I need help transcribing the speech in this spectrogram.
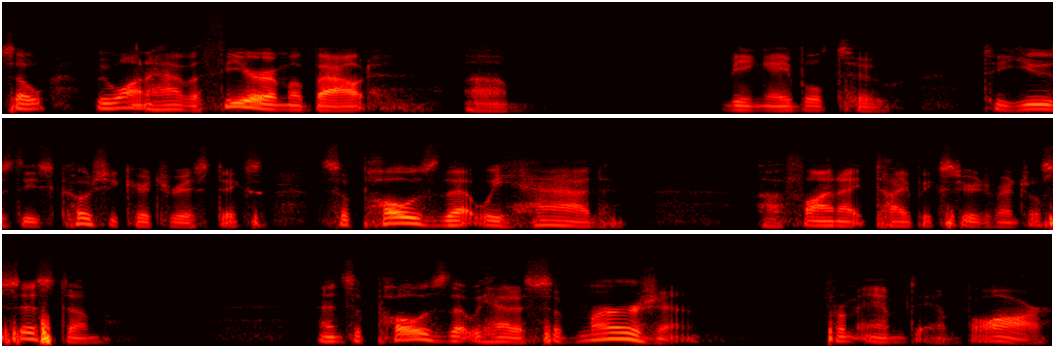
So we want to have a theorem about um, being able to, to use these Cauchy characteristics. Suppose that we had a finite type exterior differential system and suppose that we had a submersion from M to M bar,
